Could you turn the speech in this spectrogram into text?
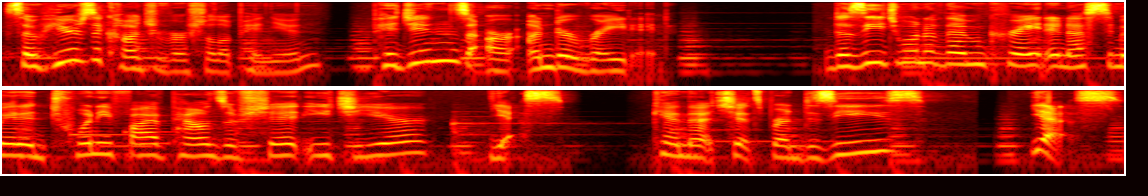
So here's a controversial opinion pigeons are underrated. Does each one of them create an estimated 25 pounds of shit each year? Yes. Can that shit spread disease? Yes.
